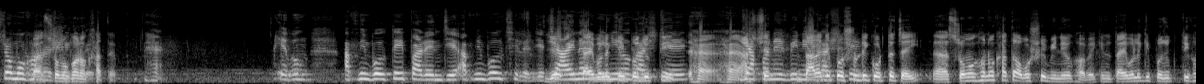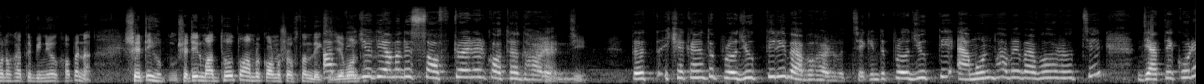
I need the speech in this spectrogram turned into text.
শ্রমঘন ঘন শ্রমঘন ঘন খাতে। হ্যাঁ। এবং আপনি বলতেই পারেন যে আপনি বলছিলেন যে চায়না চায়নার বলে কি বিনিয়োগ প্রযুক্তি হ্যাঁ হ্যাঁ জাপানের বিনিয়োগ তার আগে প্রশ্নটি করতে চাই। আহ, শ্রমঘন খাতে অবশ্যই বিনিয়োগ হবে কিন্তু তাই বলে কি প্রযুক্তি ঘন খাতে বিনিয়োগ হবে না? সেটি সেটির মাধ্যমেও তো আমরা কর্মসংস্থান দেখছি আপনি যেমন যদি আমাদের সফটওয়্যারের কথা ধরেন জি। তো সেখানে তো প্রযুক্তিরই ব্যবহার হচ্ছে। কিন্তু প্রযুক্তি এমনভাবে ব্যবহার হচ্ছে যাতে করে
